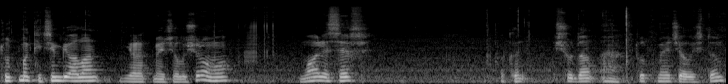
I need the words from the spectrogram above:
tutmak için bir alan yaratmaya çalışıyorum ama maalesef bakın şuradan tutmaya çalıştım.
